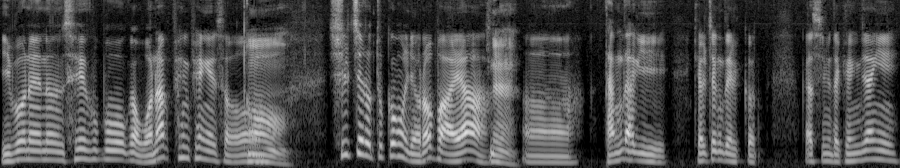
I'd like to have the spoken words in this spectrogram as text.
이번에는 새 후보가 워낙 팽팽해서 어. 실제로 뚜껑을 열어봐야 네. 어, 당락이 결정될 것 같습니다. 굉장히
